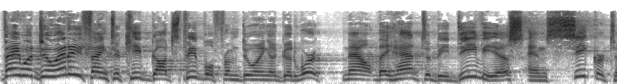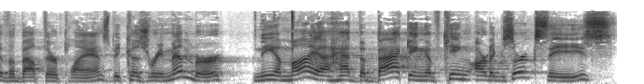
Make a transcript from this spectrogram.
They would do anything to keep God's people from doing a good work. Now, they had to be devious and secretive about their plans because remember, Nehemiah had the backing of King Artaxerxes.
